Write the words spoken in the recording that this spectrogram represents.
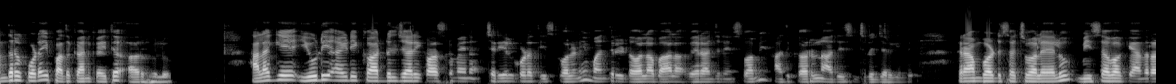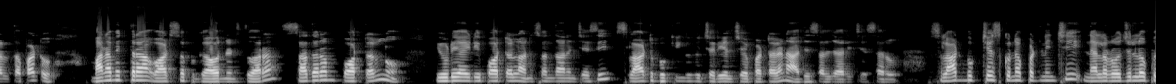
అందరూ కూడా ఈ పథకానికి అయితే అర్హులు. అలాగే యూడిఐడి కార్డుల జారీకి అవసరమైన చర్యలు కూడా తీసుకోవాలని మంత్రి డోలా బాల వీరాంజనేయ స్వామి అధికారులను ఆదేశించడం జరిగింది. గ్రామ వార్డు సచివాలయాలు మీ సేవా కేంద్రాలతో పాటు మనమిత్ర వాట్సాప్ గవర్నెన్స్ ద్వారా సదరం పోర్టల్ను యూడిఐడి పోర్టల్ను అనుసంధానం చేసి స్లాట్ బుకింగ్కు చర్యలు చేపట్టాలని ఆదేశాలు జారీ చేశారు. స్లాట్ బుక్ చేసుకున్నప్పటి నుంచి నెల రోజుల్లోపు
